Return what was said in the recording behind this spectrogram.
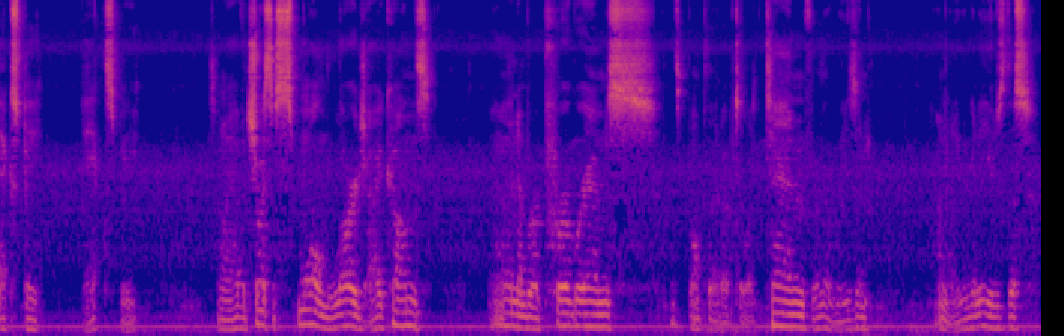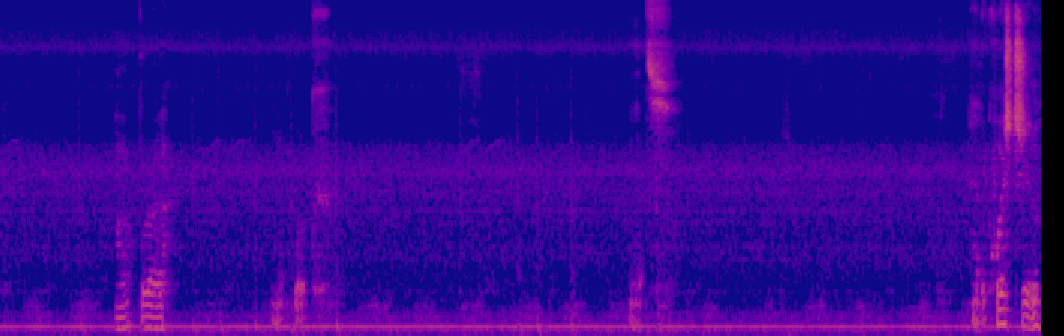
XP, XP. So I have a choice of small and large icons, a number of programs. Let's bump that up to like 10 for no reason. I'm not even going to use this. Opera Network. That's now the question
